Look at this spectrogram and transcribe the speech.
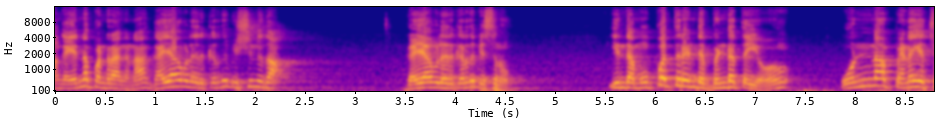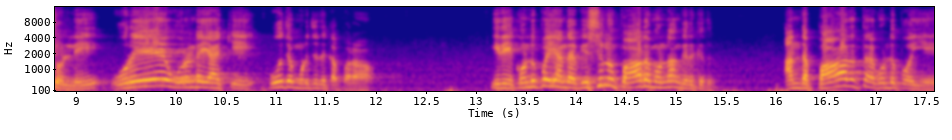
அங்கே என்ன பண்ணுறாங்கன்னா கயாவில் இருக்கிறது விஷ்ணு தான். கயாவில் இருக்கிறது விஷ்ணு. இந்த முப்பத்தி ரெண்டு பிண்டத்தையும் ஒன்றா பிணைய சொல்லி ஒரே உருண்டையாக்கி பூஜை முடிஞ்சதுக்கப்புறம் இதை கொண்டு போய் அந்த விஷ்ணு பாதம் ஒன்று அங்கே இருக்குது. அந்த பாதத்தில் கொண்டு போய்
